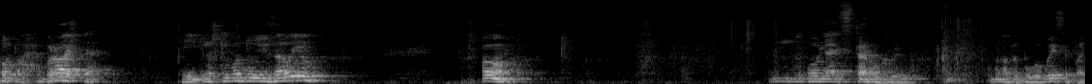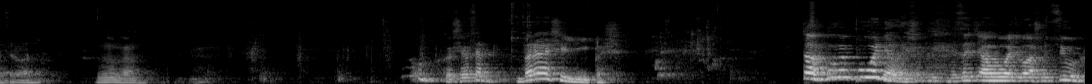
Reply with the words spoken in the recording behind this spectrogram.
опа. Я її трошки водою залив. О. Буду додати стару глину. Треба було висипати зразу. Ну да. Ну, хоч оце береш і ліпиш. Так, ну ви поняли, щоб затягувати вашу цю.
